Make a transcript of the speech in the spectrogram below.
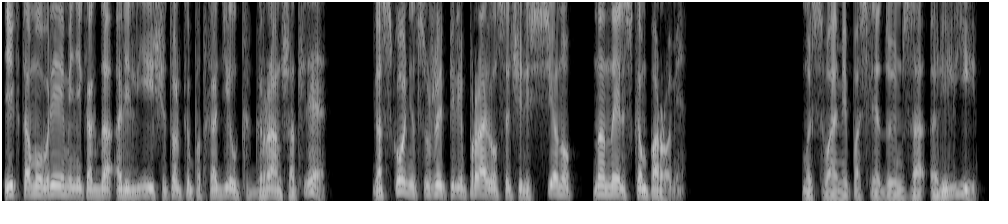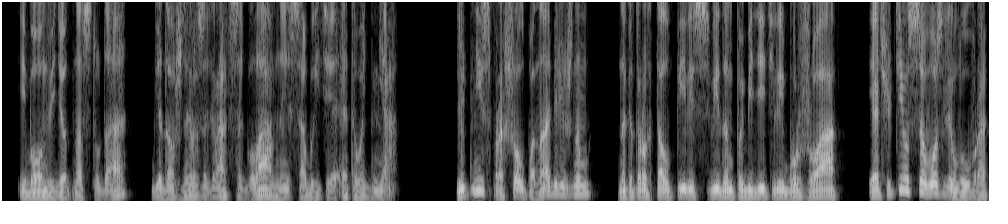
и к тому времени, когда Арельи еще только подходил к Гран-Шатле, Гасконец уже переправился через Сену на Нельском пароме. Мы с вами последуем за Арельи, ибо он ведет нас туда, где должны разыграться главные события этого дня. Лютнис прошел по набережным, на которых толпились с видом победителей буржуа, и очутился возле Лувра.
